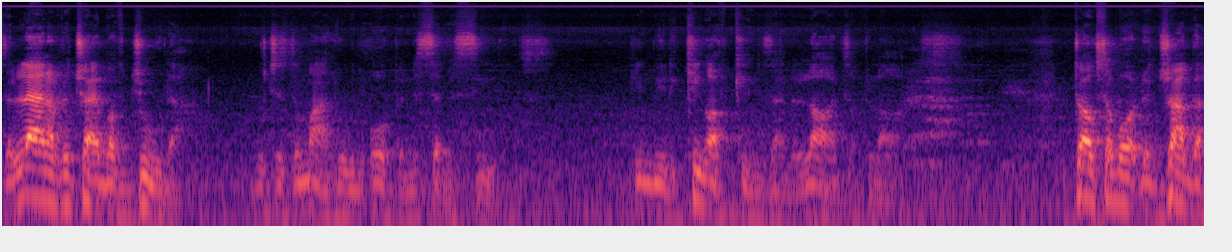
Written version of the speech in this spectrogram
the lion of the tribe of Judah, which is the man who will open the seven seals. He'll be the King of kings and the Lords of lords. He talks about the dragon,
